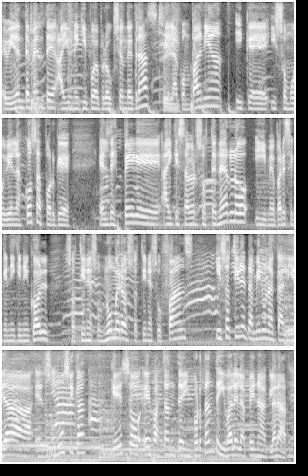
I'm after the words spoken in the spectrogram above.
evidentemente hay un equipo de producción detrás Sí. que la acompaña y que hizo muy bien las cosas porque el despegue hay que saber sostenerlo y me parece que Nicky Nicole sostiene sus números, sostiene sus fans y sostiene también una calidad en su música que eso es bastante importante y vale la pena aclararlo.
